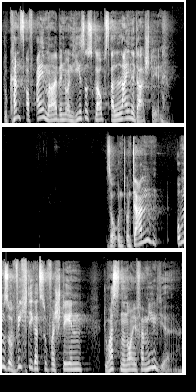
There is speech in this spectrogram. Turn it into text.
Du kannst auf einmal, wenn du an Jesus glaubst, alleine dastehen. So, und, und dann umso wichtiger zu verstehen, du hast eine neue Familie.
